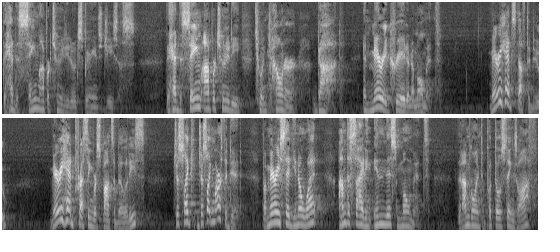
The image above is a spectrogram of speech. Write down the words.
They had the same opportunity to experience Jesus. They had the same opportunity to encounter God. And Mary created a moment. Mary had stuff to do. Mary had pressing responsibilities, just like, just like Martha did. But Mary said, you know what? I'm deciding in this moment that I'm going to put those things off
